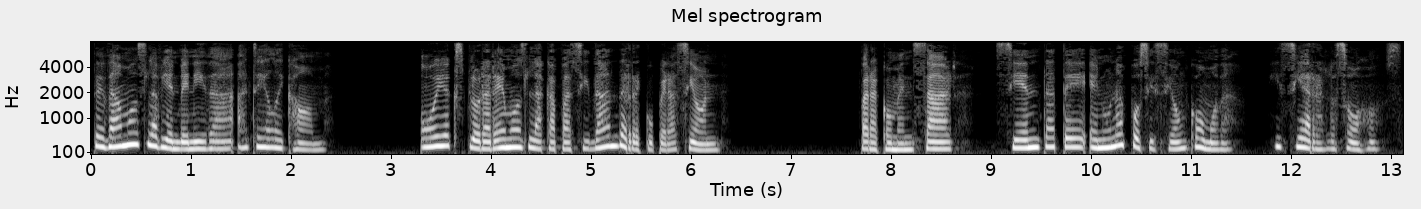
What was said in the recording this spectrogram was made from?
Te damos la bienvenida a Daily Calm. Hoy exploraremos la capacidad de recuperación. Para comenzar, siéntate en una posición cómoda y cierra los ojos.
